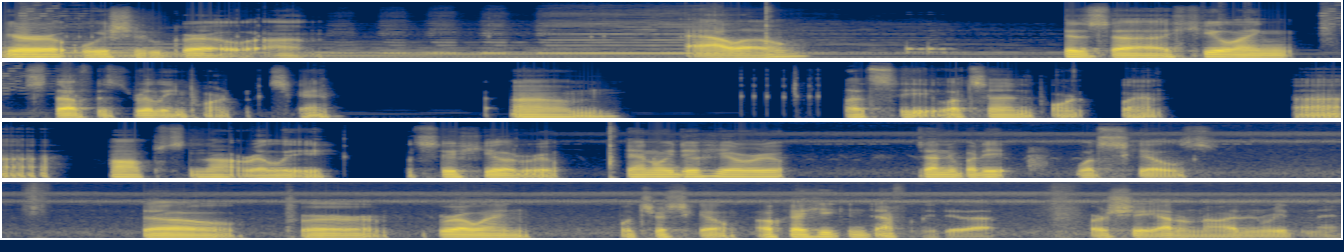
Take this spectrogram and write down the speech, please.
Here we should grow um, aloe. Because uh, healing stuff is really important in this game. Um, let's see, what's an important plant? Uh, hops, not really. Let's do healroot. Can we do healroot? Does anybody, what skills? So, for growing, what's your skill? Okay, he can definitely do that. Or she, I don't know, I didn't read the name.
